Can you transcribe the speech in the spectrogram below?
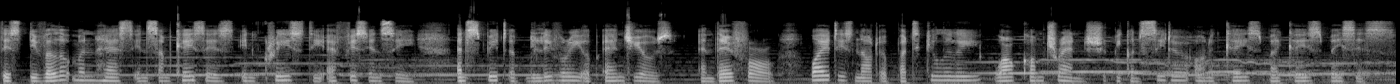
This development has in some cases increased the efficiency and speed of delivery of NGOs and therefore why it is not a particularly welcome trend should be considered on a case-by-case -case basis.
